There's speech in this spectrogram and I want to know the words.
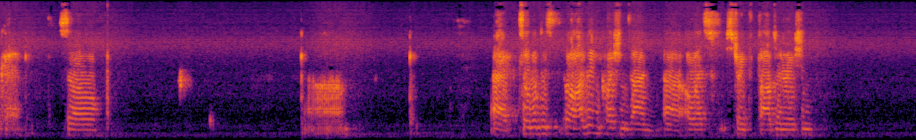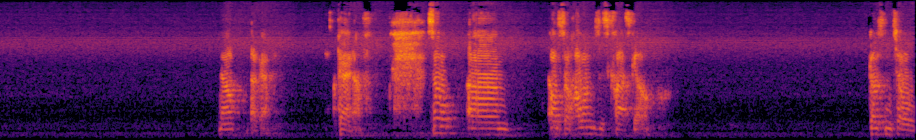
Okay, so um, All right, so we'll just. Well, are there any questions on uh, OS strength file generation? No. Okay. Fair enough. So, um, also, how long does this class go? Goes until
